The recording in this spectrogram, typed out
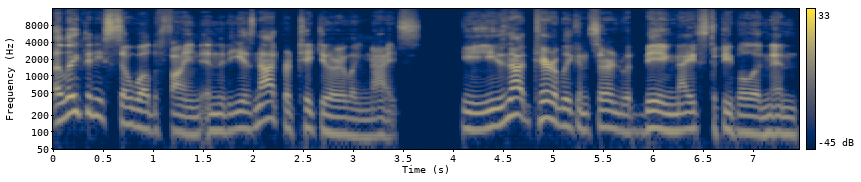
I like that he's so well defined and that he is not particularly nice. He, he's not terribly concerned with being nice to people and, and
